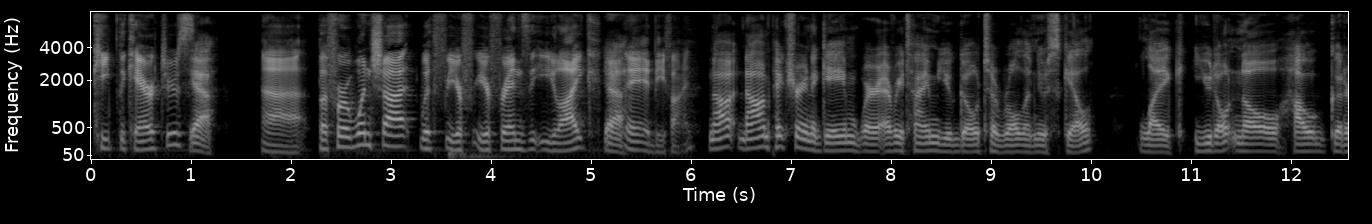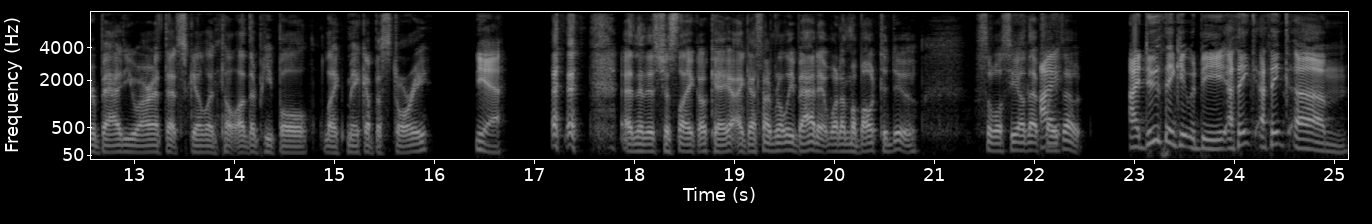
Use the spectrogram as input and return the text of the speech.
keep the characters. Yeah. Uh, but for a one shot with your your friends that you like, Yeah. it'd be fine. Now, now I'm picturing a game where every time you go to roll a new skill, like you don't know how good or bad you are at that skill until other people like make up a story. Yeah. and then it's just like, okay, I guess I'm really bad at what I'm about to do. So we'll see how that plays out. I do think it would be. I think. I think. Um,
